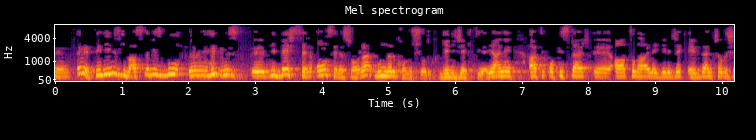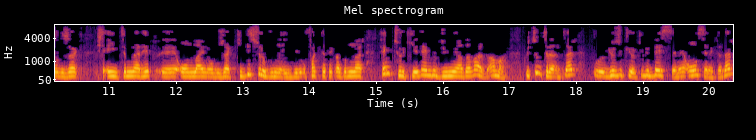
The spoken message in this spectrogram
Ee, Evet dediğiniz gibi aslında biz bu e, hepimiz e, bir 5 sene 10 sene sonra bunları konuşuyorduk gelecek diye. Yani artık ofisler e, atıl hale gelecek, evden çalışılacak, işte eğitimler hep online olacak ki bir sürü bununla ilgili ufak tefek adımlar hem Türkiye'de hem de dünyada vardı ama bütün trendler gözüküyor ki bir 5 sene 10 sene kadar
